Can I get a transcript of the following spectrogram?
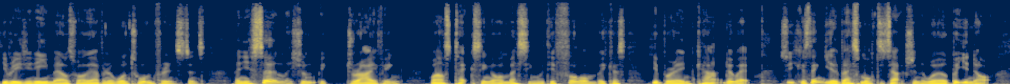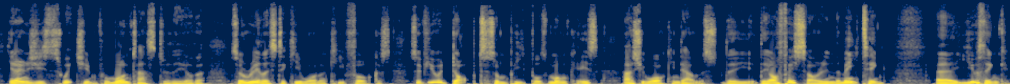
you're reading emails while you're having a one to one, for instance. And you certainly shouldn't be driving whilst texting or messing with your phone because your brain can't do it. So you can think you're the best multitasker in the world, but you're not. Your energy is switching from one task to the other. So realistically, you want to keep focus. So if you adopt some people's monkeys as you're walking down the, the, the office or in the meeting, uh, you think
